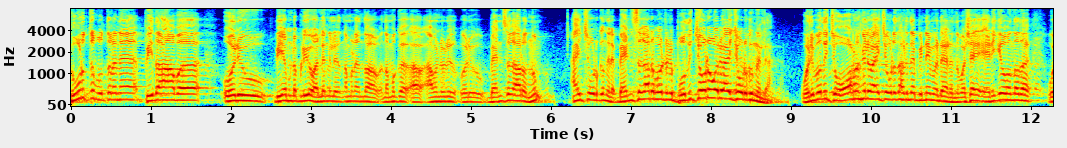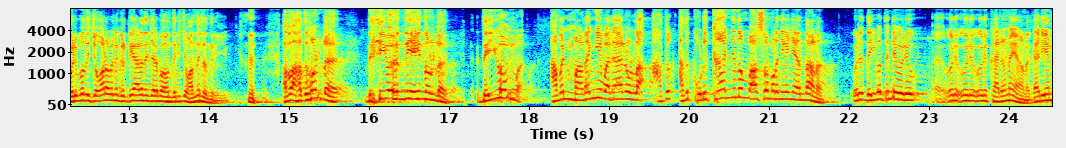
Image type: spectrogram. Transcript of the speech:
ധൂർത്തുപുത്രന് പിതാവ് ഒരു ബി എം ഡബ്ല്യു അല്ലെങ്കിൽ നമ്മളെന്താ നമുക്ക് അവനൊരു ഒരു ബെൻസ് കാറൊന്നും അയച്ചു കൊടുക്കുന്നില്ല. ബെൻസുകാർ പോയിട്ട് ഒരു പൊതിച്ചോറ് പോലും അയച്ചു കൊടുക്കുന്നില്ല. ഒരു പൊതി ചോറെങ്കിലും അയച്ചു കൊടുത്തായിരുന്നു പിന്നെ വേണ്ടായിരുന്നു പക്ഷേ എനിക്ക് തോന്നുന്നത് ഒരു പൊതി ചോറ് അവന് കിട്ടിയായിരുന്നു ചിലപ്പോൾ അവൻ തിരിച്ച് വന്നില്ലെന്നിരിക്കും അപ്പോൾ അതുകൊണ്ട് ദൈവം എന്ത് ചെയ്യുന്നുണ്ട്? ദൈവം അവൻ മടങ്ങി വരാനുള്ള അത് അത് കൊടുക്കാഞ്ഞതും വാസം പറഞ്ഞു കഴിഞ്ഞാൽ എന്താണ്? ഒരു ദൈവത്തിന്റെ ഒരു ഒരു ഒരു ഒരു കരുണയാണ്. കാര്യം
